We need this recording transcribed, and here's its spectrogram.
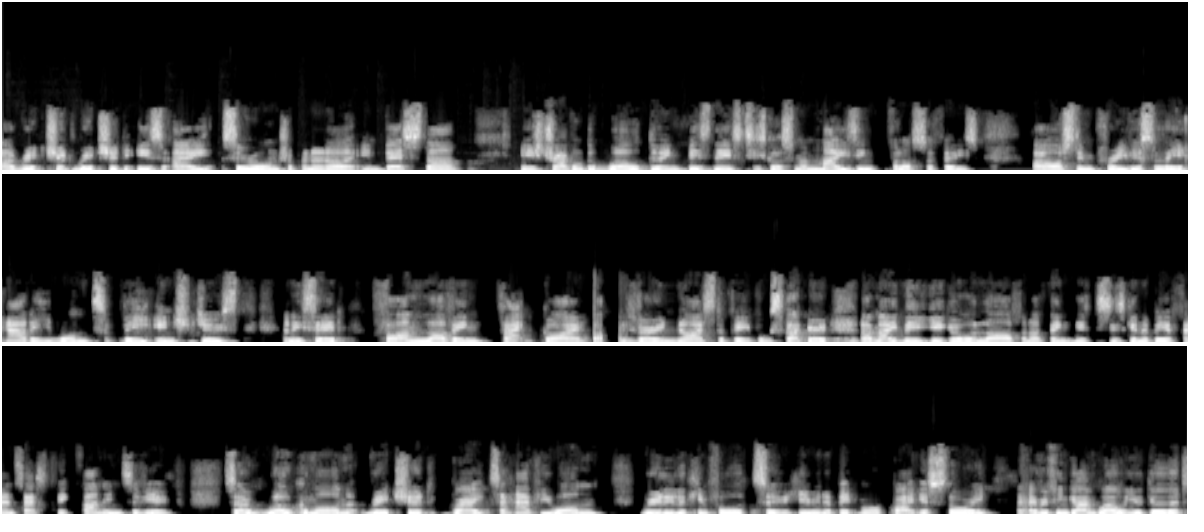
uh, Richard. Richard is a serial entrepreneur, investor. He's traveled the world doing business. He's got some amazing philosophies. I asked him previously, how do you want to be introduced? And he said, fun loving fat guy. He's very nice to people. So that made me giggle and laugh. And I think this is going to be a fantastic fun interview. So welcome on, Richard. Great to have you on. Really looking forward to hearing a bit more about your story. Everything going well? You good?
